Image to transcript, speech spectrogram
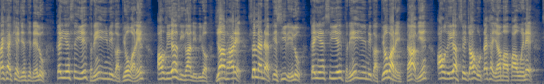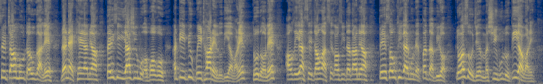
တိုက်ခိုက်ခဲ့ခြင်းဖြစ်တယ်လို့ကရင်စစ်ရေးသတင်းအရင်းမြစ်ကပြောပါတယ်။အောင်စေရစီကနေပြီးတော့ရထားတဲ့စစ်လက်နက်ပစ္စည်းတွေလို့ကရင်စစ်ရေးသတင်းအရင်းမြစ်ကပြောပါတယ်။ဒါအပြင်အောင်စေရစစ်ကြောင်းကိုတိုက်ခိုက်ရမှာပါဝင်တဲ့စစ်ကြောင်းမှုတအုပ်ကလည်းလက်နက်ခဲယမ်းများတင်စီရရှိမှုအပေါ်ကိုအတိပြုပေးထားတယ်လို့သိရပါတယ်။သို့တော်လည်းအောင်စေရစစ်ကြောင်းကစစ်ကောင်စီတပ်သားများတေဆုံးထိခိုက်မှုနဲ့ပတ်သက်ပြီးတော့ပြောဆိုခြင်းမရှိဘူးလို့သိရပါတယ်။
